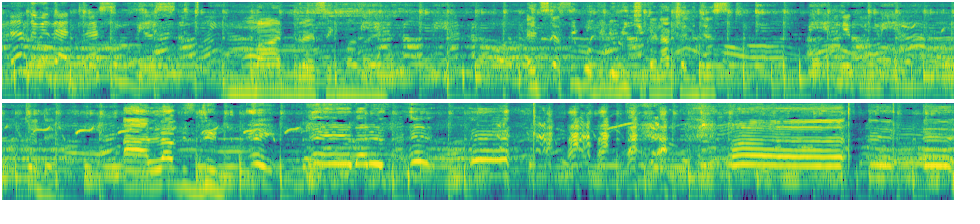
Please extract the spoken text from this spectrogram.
and then the way they're dressing just wow. Mad dressing, Maze. And it's such a simple video which you can actually just Niko kwenye ear. turn there. I love this dude. Hey, hey, that is. Hey, hey. Ah, eh, eh,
